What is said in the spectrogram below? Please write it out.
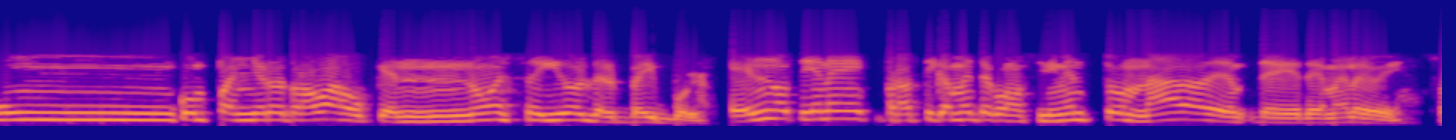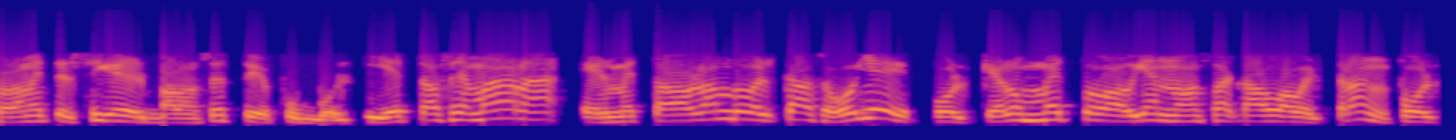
un compañero de trabajo que no es seguidor del béisbol. Él no tiene prácticamente conocimiento nada de, MLB, solamente él sigue el baloncesto y el fútbol. Y esta semana él me estaba hablando del caso, oye, ¿por qué los Mets todavía no han sacado a Beltrán? ¿Por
